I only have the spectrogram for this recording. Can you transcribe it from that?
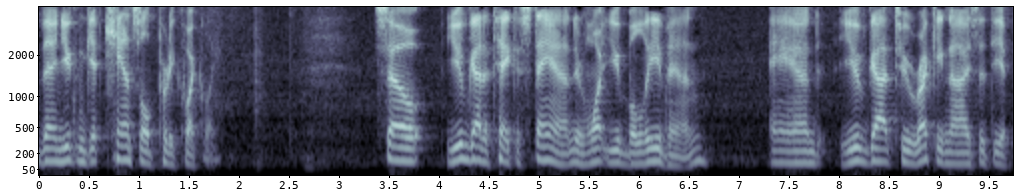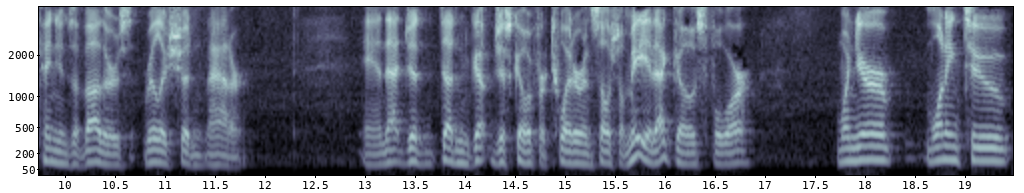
then you can get canceled pretty quickly. So you've got to take a stand in what you believe in, and you've got to recognize that the opinions of others really shouldn't matter. And that just doesn't go, just go for Twitter and social media. That goes for when you're wanting to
